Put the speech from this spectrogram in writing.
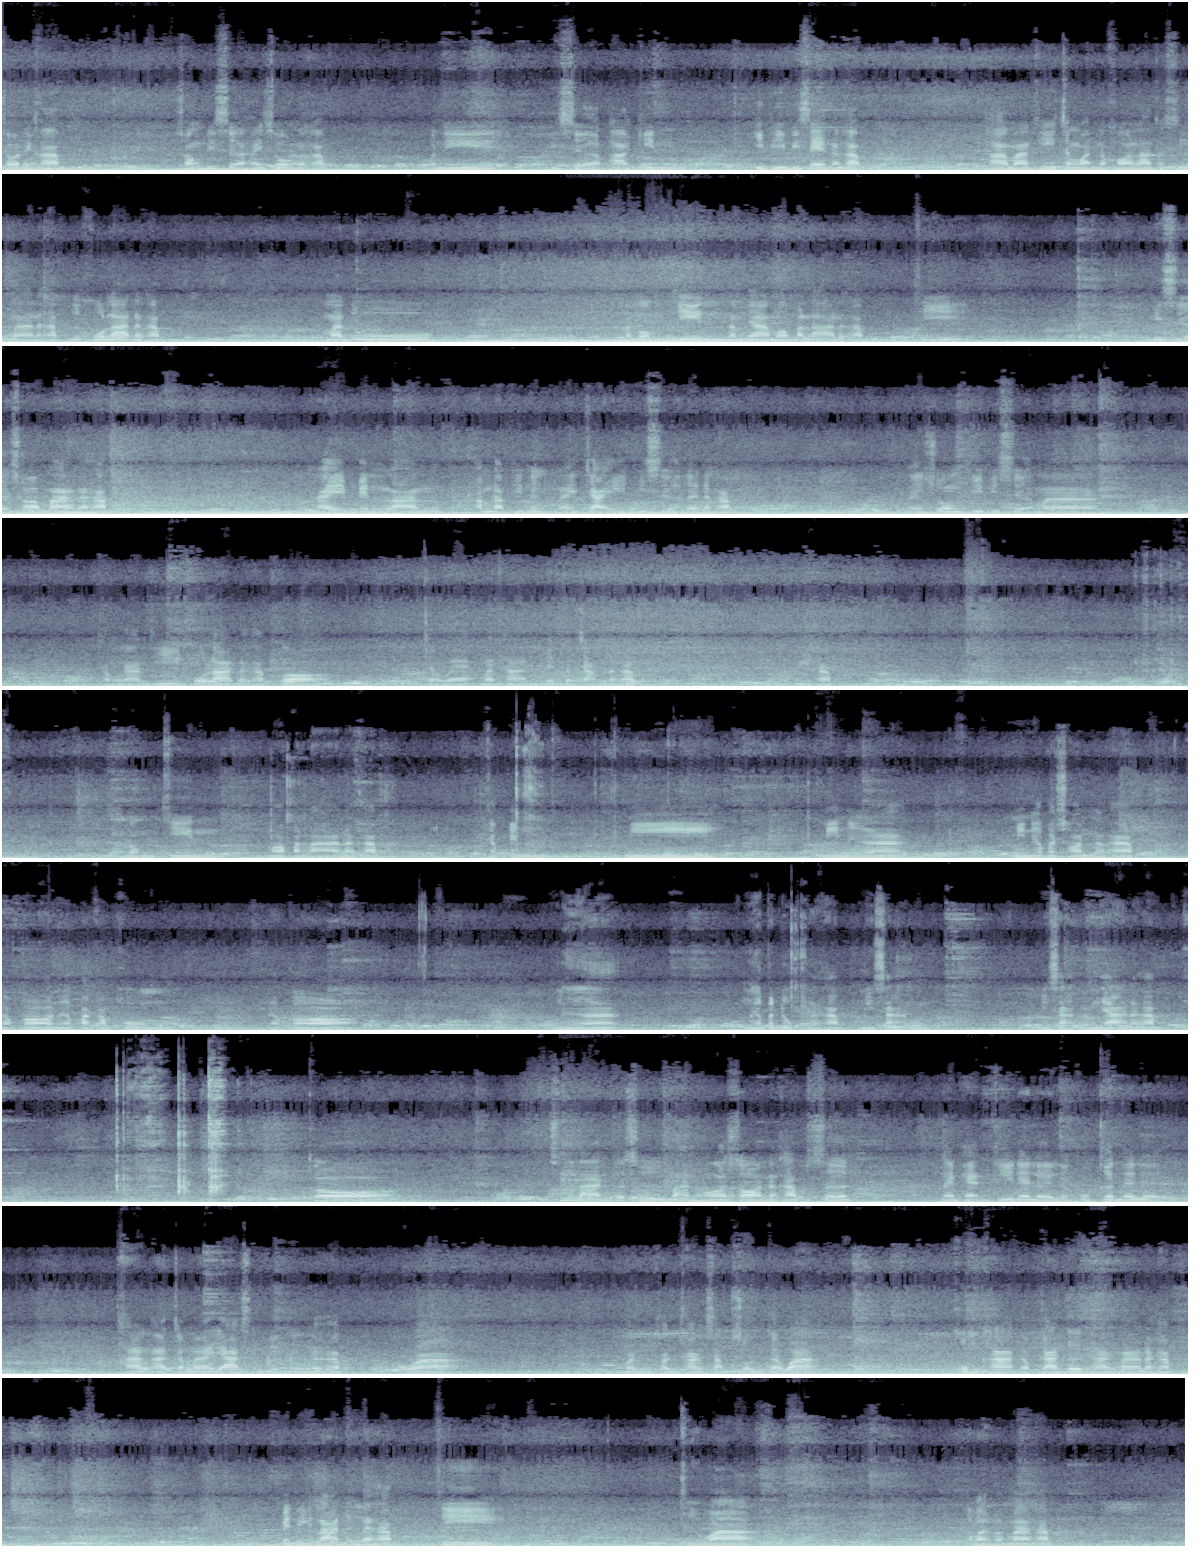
สวัสดีครับ ช่องพี่เสือให้โชคนะครับ วันนี้พี่เสือพากิน EP พิเศษนะครับ พามาที่จังหวัดนครราชสีมานะครับหรือโคราชนะครับ มาดูขนมจีนน้ำยาหม้อปลานะครับ ที่พี่เสือชอบมากนะครับ ให้เป็นร้านอันดับที่หนึ่งในใจพี่เสือเลยนะครับ ในช่วงที่พี่เสือมาานที่โคราชนะครับ ก็จะแวะมาทานเป็นประจำนะครับ นี่ครับขนมจีนหม้อปลาร้านะครับ จะเป็นมีมีเนื้อมีเนื้อปลาช่อนนะครับ แล้วก็เนื้อปลากระพง แล้วก็ เนื้อเนื้อปลาดุกนะครับ มีสามมีสามน้ำยานะครับ ก็ ชื่อร้านก็ชื่อบ้านฮอซอนนะครับเซิร์ชในแผนที่ได้เลยหรือ Google ได้เลย ทางอาจจะมายากสักนิดนึงนะครับ เพราะว่ามันค่อนข้างสับสนแต่ว่าคุ้มค่ากับการเดินทางมานะครับ เป็นอีกร้านหนึ่งนะครับที่ถือว่าอร่อยมาก ๆ ครับ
